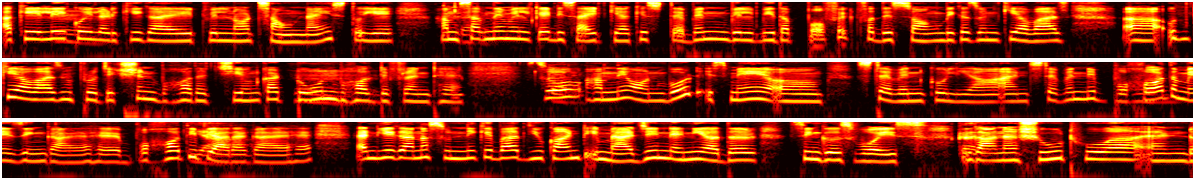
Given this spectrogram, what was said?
अकेले कोई लड़की गाए it will not sound nice तो ये हम सबने मिलकर डिसाइड किया कि Stebin will be the perfect for this song because उनकी आवाज़ उनकी आवाज़ में प्रोजेक्शन बहुत अच्छी है। उनका टोन बहुत डिफरेंट है। So Correct. हमने ऑन बोर्ड इसमें स्टेवन को लिया एंड स्टेवन ने बहुत अमेजिंग गाया है बहुत ही. प्यारा गाया है। एंड ये गाना सुनने के बाद you can't imagine any other singers voice गाना शूट हुआ एंड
